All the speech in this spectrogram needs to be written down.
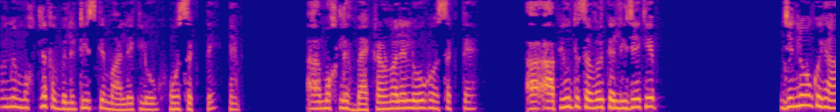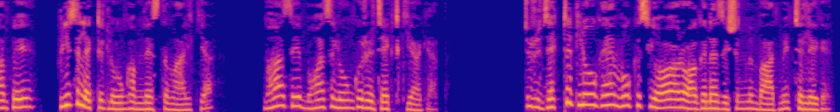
ان میں مختلف ابلیٹیز کے مالک لوگ ہو سکتے ہیں۔ آ, مختلف بیک گراؤنڈ والے لوگ ہو سکتے ہیں۔ آ, آپ یوں تصور کر لیجیے کہ جن لوگوں کو یہاں پہ پری سلیکٹڈ لوگوں کو ہم نے استعمال کیا وہاں سے بہت سے لوگوں کو ریجیکٹ کیا گیا تھا۔ جو ریجیکٹڈ لوگ ہیں وہ کسی اور آرگنائزیشن میں بعد میں چلے گئے۔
